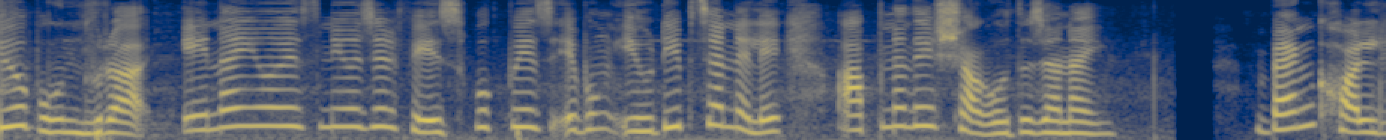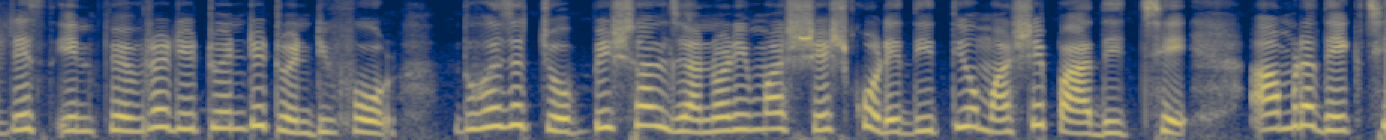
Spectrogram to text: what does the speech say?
প্রিয় বন্ধুরা এনআইওএস নিউজের ফেসবুক পেজ এবং ইউটিউব চ্যানেলে আপনাদের স্বাগত জানাই। Bank holidays in February twenty twenty four দু হাজার চব্বিশ সাল জানুয়ারি মাস শেষ করে দ্বিতীয় মাসে পা দিচ্ছে। আমরা দেখছি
